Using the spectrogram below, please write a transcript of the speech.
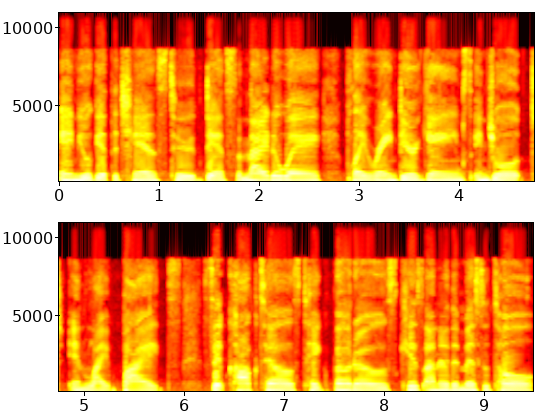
and you'll get the chance to dance the night away, play reindeer games, enjoy in light bites, sip cocktails, take photos, kiss under the mistletoe.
